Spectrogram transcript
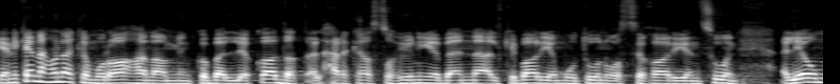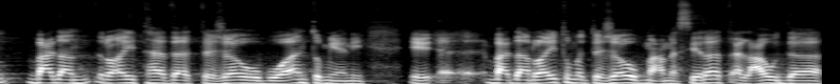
يعني كان هناك مراهنة من قبل قادة الحركة الصهيونية بأن الكبار يموتون والصغار ينسون اليوم بعد أن رأيت هذا التجاوب وأنتم يعني بعد أن رأيتم التجاوب مع مسيرات العودة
